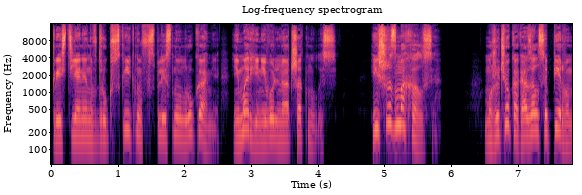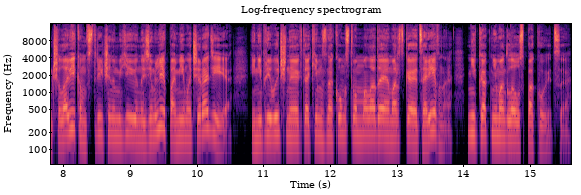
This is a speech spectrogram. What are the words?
Крестьянин вдруг вскрикнув, всплеснул руками, и Марья невольно отшатнулась. Ишь размахался. Мужичок оказался первым человеком, встреченным ею на земле помимо чародея, и непривычная к таким знакомствам молодая морская царевна никак не могла успокоиться.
